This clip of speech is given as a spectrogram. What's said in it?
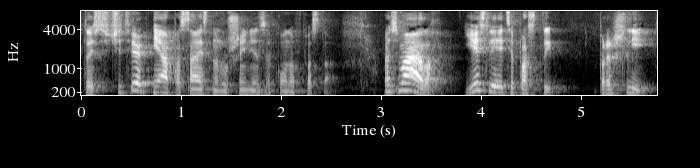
то есть в четверг, не опасаясь нарушения законов поста. Восьмая Аллаха. Если эти посты прошли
